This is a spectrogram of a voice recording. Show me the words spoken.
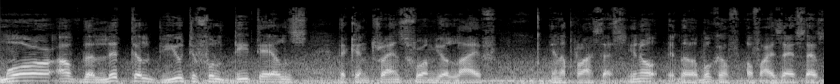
More of the little beautiful details that can transform your life in a process. You know, the book of, of Isaiah says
